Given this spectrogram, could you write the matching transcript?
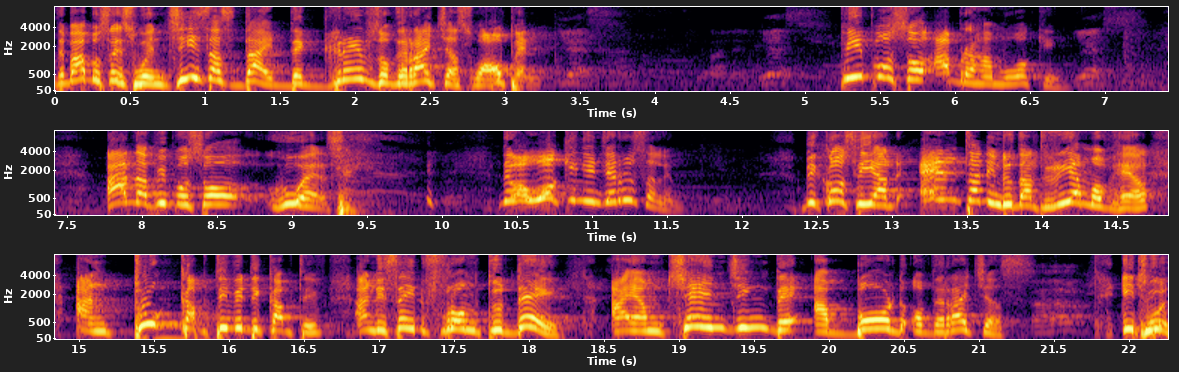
the Bible says when Jesus died, the graves of the righteous were open. yes People saw Abraham walking. Yes. Other people saw who else? they were walking in Jerusalem because he had entered into that realm of hell and took captivity captive and he said from today i am changing the abode of the righteous uh-huh. it will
